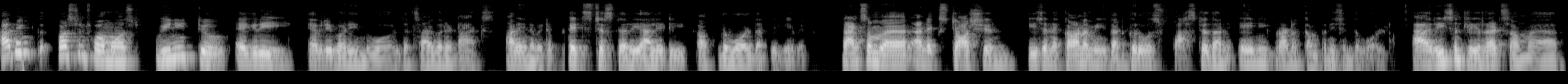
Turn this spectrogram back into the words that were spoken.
I think first and foremost, we need to agree, everybody in the world, that cyber attacks are inevitable. It's just the reality of the world that we live in ransomware and extortion is an economy that grows faster than any product companies in the world. I recently read somewhere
